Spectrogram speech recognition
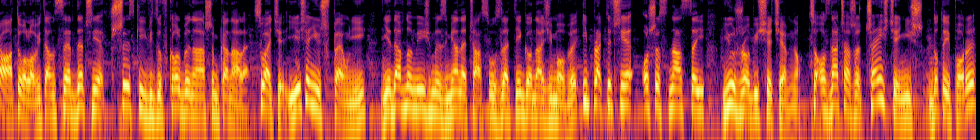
Czoła, tu Olo, witam serdecznie wszystkich widzów kolby na naszym kanale. Słuchajcie, jesień już w pełni, niedawno mieliśmy zmianę czasu z letniego na zimowy i praktycznie o 16 już robi się ciemno. Co oznacza, że częściej niż do tej pory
